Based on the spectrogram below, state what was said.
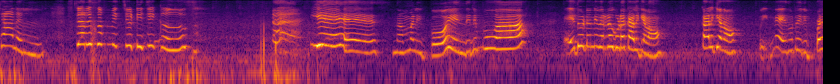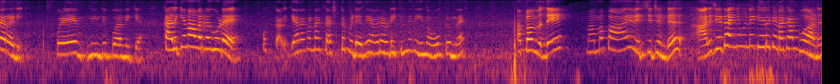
ചാനൽ സ്റ്റോറീസ് ഓഫ് മിച്ചുട്ടി ജിക്കോസ് യെസ് നമ്മളിപ്പോ എന്തിന് പോവാ? ഏതൂട്ടൻ ഇവരുടെ കൂടെ കളിക്കണോ? കളിക്കണോ? പിന്നെ ഏതൂട്ടൻ ഇപ്പോഴേ റെഡി ഇപ്പോഴേ നീന്തി പോവാൻ നിൽക്കുക കളിക്കണോ അവരുടെ കൂടെ? ഓ കളിക്കാനെ കൊണ്ട് കഷ്ടപ്പെടുക. ദേ അവരവിടെ ഇരിക്കുന്ന നീ നോക്കുന്നേ. അപ്പം ദേ മമ്മ പായ വിരിച്ചിട്ടുണ്ട്. ആലിച്ചേട്ടാ അതിന് മുന്നേ കയറി കിടക്കാൻ പോവാണ്.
